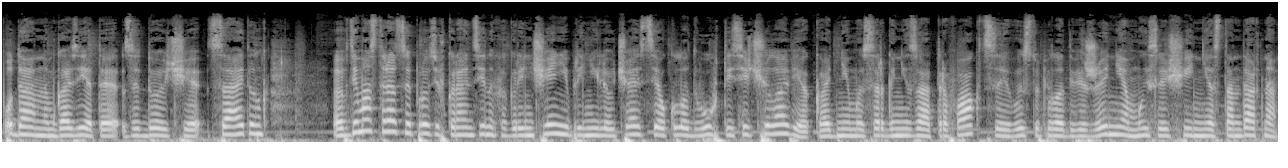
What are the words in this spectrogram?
По данным газеты The Deutsche Zeitung, в демонстрации против карантинных ограничений приняли участие около двух тысяч человек. Одним из организаторов акции выступило движение «Мыслящие нестандартно».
